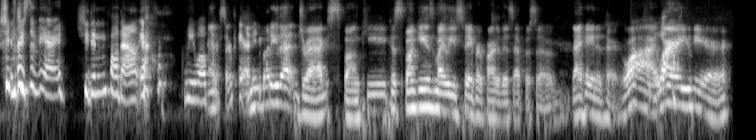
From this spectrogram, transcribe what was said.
She And persevered. She didn't fall down. Yeah, we will And persevere. Anybody that drags Spunky, because Spunky is my least favorite part of this episode. I hated her. Why? Why are you here?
